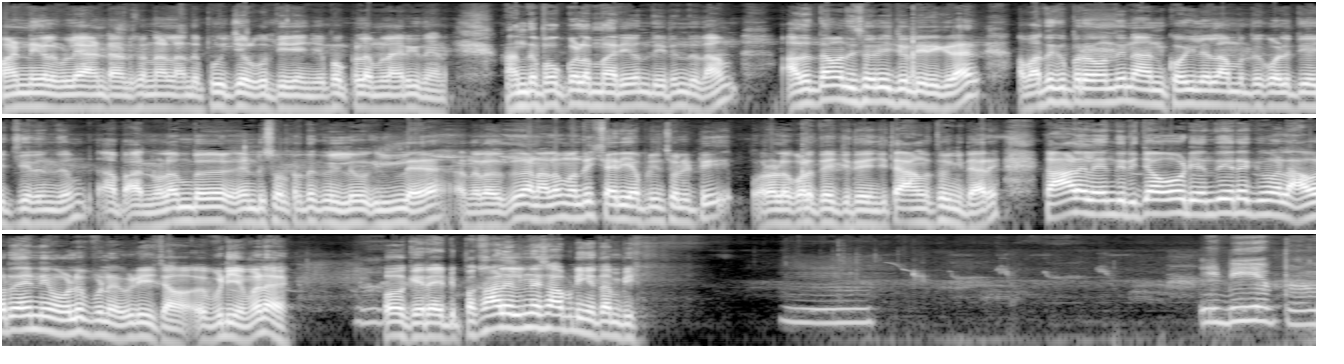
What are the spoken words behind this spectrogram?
மண்ணுகள் விளையாண்டான்னு சொன்னால் அந்த பூச்சிகள் குத்தி செஞ்ச பொக்களம்லாம் இருக்குதானே? அந்த பொக்களம் மாதிரி வந்து இருந்ததாம். அதை தான் வந்து சொல்லி சொல்லியிருக்கிறார். அப்போ அதுக்கு பிறகு வந்து நான் கோயிலெல்லாம் வந்து கொளுத்தி வச்சிருந்தோம் அப்போ நுழம்பு என்று சொல்கிறதுக்கு இல்லை இல்லை அந்த அளவுக்கு. ஆனாலும் வந்து சரி அப்படின்னு சொல்லிட்டு ஓரளவு கொளுத்தி வச்சுட்டு இருந்துட்டு அவனை தூங்கிட்டாரு. காலையில் எழுந்திரிச்சா ஓடி வந்து எனக்கு அவர் தான் என்னை ஒழுப்புன விடியச்சான் விடியும் ஓகே ரைட். இப்போ காலையில் என்ன சாப்பிட்டீங்க தம்பி ம், இடியப்பம்.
